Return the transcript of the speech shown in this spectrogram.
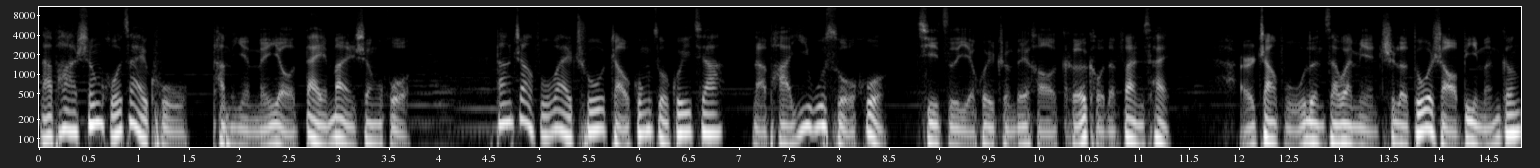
哪怕生活再苦，他们也没有怠慢生活。当丈夫外出找工作归家，哪怕一无所获，妻子也会准备好可口的饭菜。而丈夫无论在外面吃了多少闭门羹，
